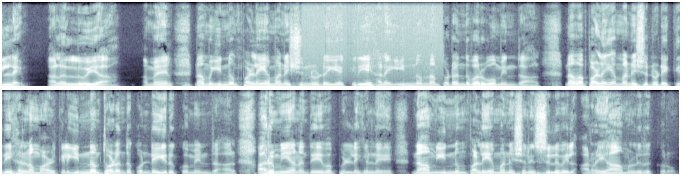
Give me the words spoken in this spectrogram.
இல்லை. அலல்லூயா அமேன் நாம் இன்னும் பழைய மனுஷனுடைய கிரியைகளை இன்னும் நாம் தொடர்ந்து வருவோம் என்றால் நாம் பழைய மனுஷனுடைய கிரியைகள் நம் வாழ்க்கையில் இன்னும் தொடர்ந்து கொண்டே இருக்கும் என்றால் அருமையான தெய்வ பிள்ளைகளே நாம் இன்னும் பழைய மனுஷனை சிலுவையில் அறையாமல் இருக்கிறோம்.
